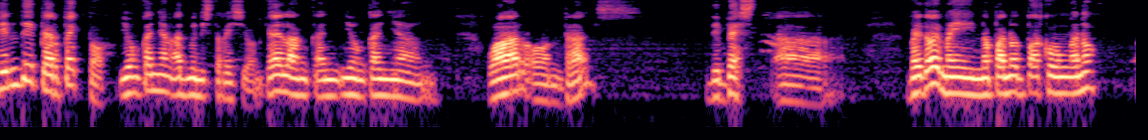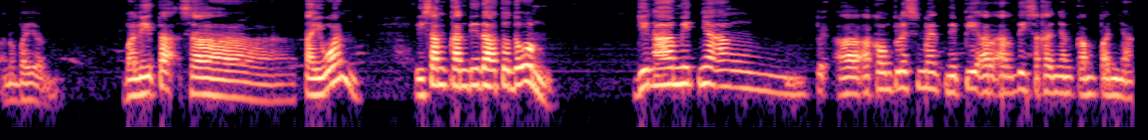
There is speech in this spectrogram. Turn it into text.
Hindi perfecto yung kanyang administration. Kaya kan yung kanyang war on drugs, the best. Ah, by the way, may napanood pa akong ano, ano ba yun? Balita sa Taiwan. Isang kandidato doon. Ginamit niya ang ah, accomplishment ni PRRD sa kanyang kampanya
